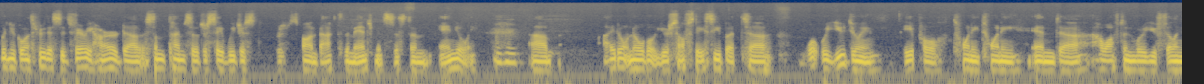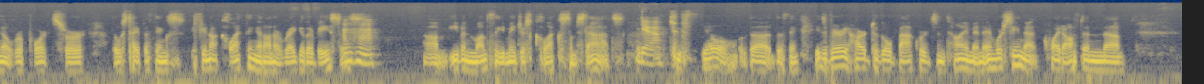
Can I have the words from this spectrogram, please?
when you're going through this, it's very hard. Uh, sometimes they'll just say we just respond back to the management system annually. Mhm. Um, I don't know about yourself, Stacy, but uh, what were you doing April 2020, and uh, how often were you filling out reports or those type of things? If you're not collecting it on a regular basis, Mhm. um, even monthly, you may just collect some stats Yeah. to fill the the thing. It's very hard to go backwards in time, and and we're seeing that quite often uh,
